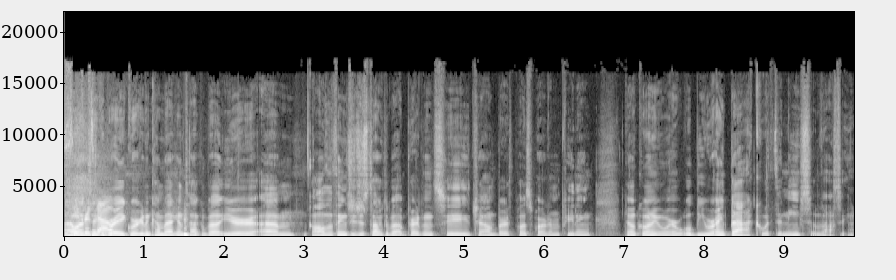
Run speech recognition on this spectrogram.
I want to Secrets take a break. We're going to come back and talk about your um, all the things you just talked about: pregnancy, childbirth, postpartum, feeding. Don't go anywhere. We'll be right back with Denise Vasi.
